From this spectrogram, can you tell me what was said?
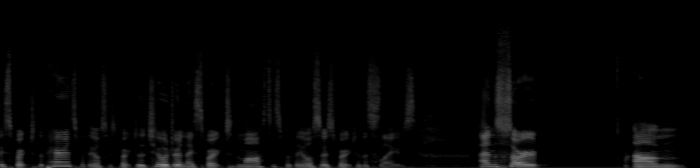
They spoke to the parents, but they also spoke to the children. They spoke to the masters, but they also spoke to the slaves. And so um,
